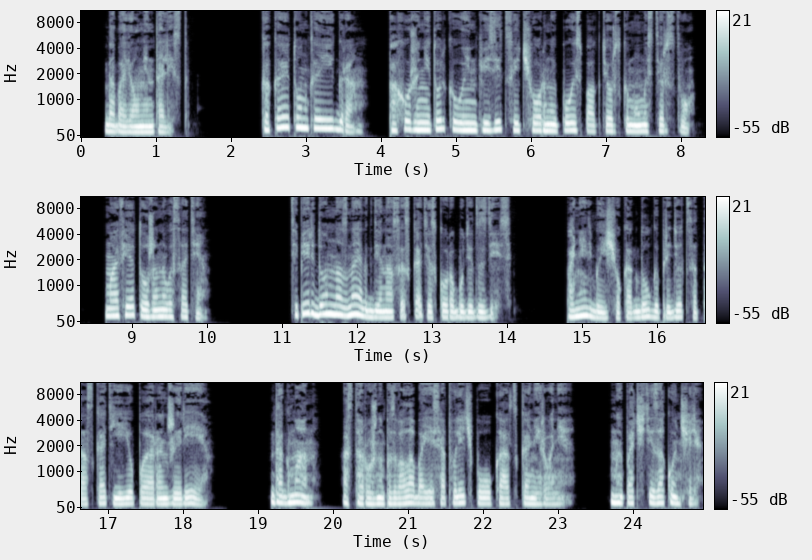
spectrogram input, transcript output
— добавил менталист. Какая тонкая игра. Похоже, не только у Инквизиции черный пояс по актерскому мастерству. Мафия тоже на высоте. Теперь Донна знает, где нас искать, и скоро будет здесь. Понять бы еще, как долго придется таскать ее по оранжерее. «Дагман», — осторожно позвала, боясь отвлечь паука от сканирования. «Мы почти закончили».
